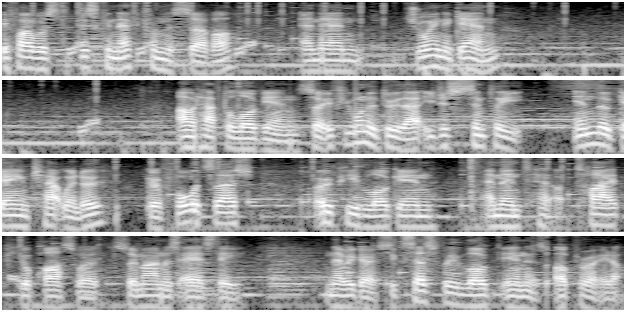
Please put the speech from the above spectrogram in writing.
if I was to disconnect from the server and then join again, I would have to log in. So if you want to do that, you just simply, in the game chat window, go forward slash op login and then type your password. So mine was ASD. And there we go, successfully logged in as operator.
